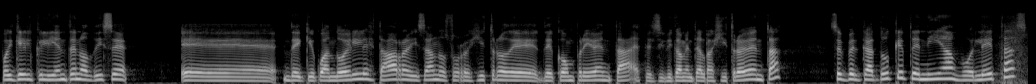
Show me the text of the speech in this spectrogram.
fue que el cliente nos dice, eh, de que cuando él estaba revisando su registro de, compra y venta, específicamente el registro de venta, se percató que tenía boletas,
